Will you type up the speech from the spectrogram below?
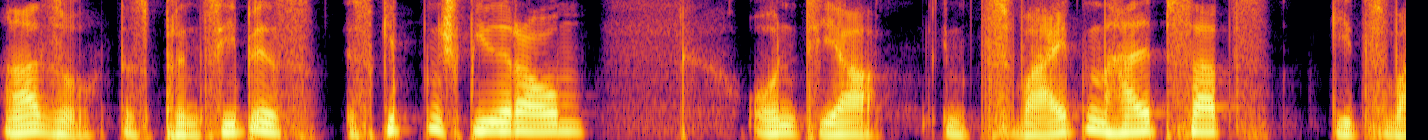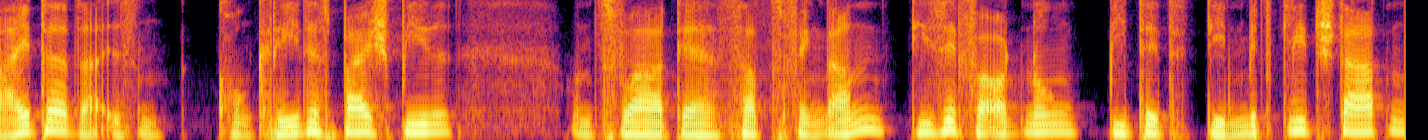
Also, das Prinzip ist, es gibt einen Spielraum und ja, im zweiten Halbsatz geht es weiter. Da ist ein konkretes Beispiel. Und zwar der Satz fängt an, diese Verordnung bietet den Mitgliedstaaten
